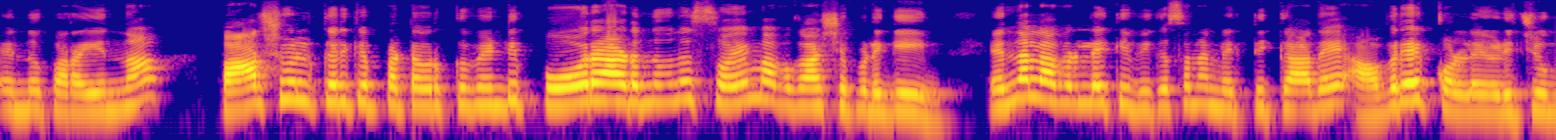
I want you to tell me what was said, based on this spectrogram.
എന്ന് പറയുന്ന പാർശ്വവൽക്കരിക്കപ്പെട്ടവർക്ക് വേണ്ടി പോരാടുന്നുവെന്ന് സ്വയം അവകാശപ്പെടുകയും എന്നാൽ അവരിലേക്ക് വികസനം എത്തിക്കാതെ അവരെ കൊള്ളയടിച്ചും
